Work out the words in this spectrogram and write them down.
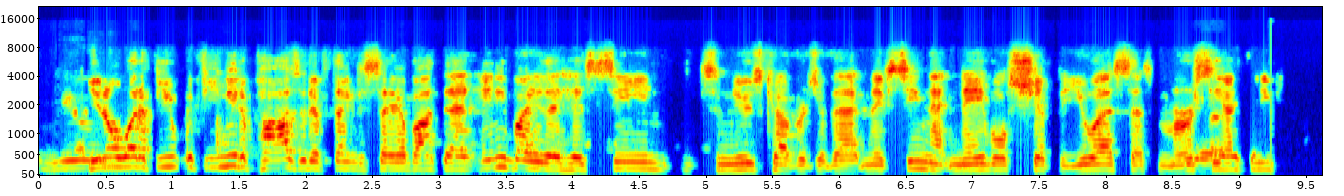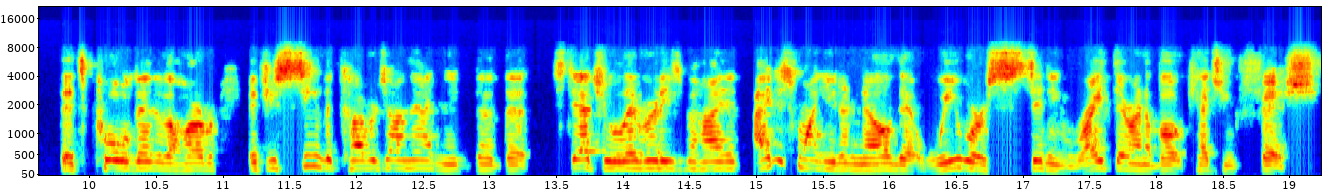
You, you know what? If you if you need a positive thing to say about that, anybody that has seen some news coverage of that and they've seen that naval ship, the USS Mercy, yeah. I think, that's pulled into the harbor. If you see the coverage on that and the, the, the Statue of Liberty's behind it, I just want you to know that we were sitting right there on a boat catching fish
